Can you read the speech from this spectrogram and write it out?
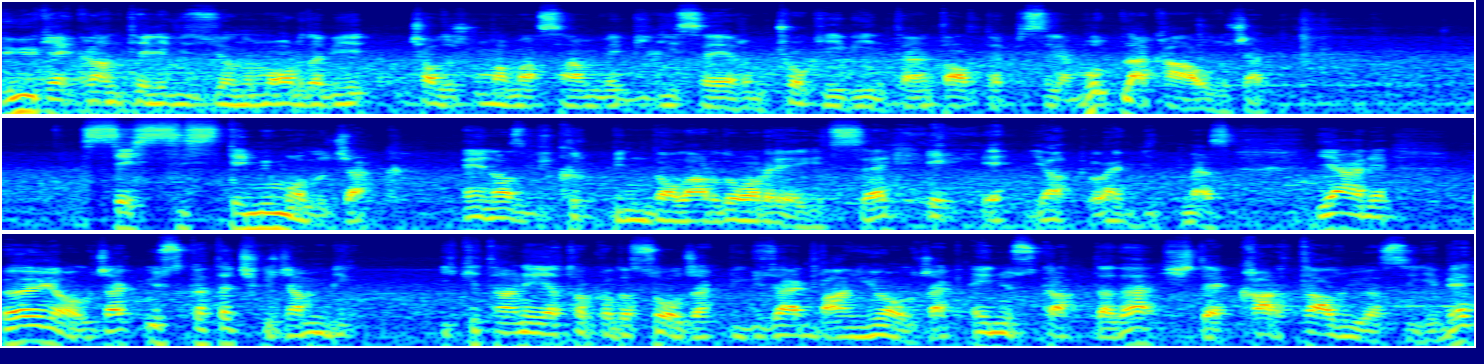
Büyük ekran televizyonum, orada bir çalışma masam ve bilgisayarım, çok iyi bir internet altyapısıyla mutlaka olacak. Ses sistemim olacak. En az bir 40 bin dolar da oraya gitse yalan gitmez. Yani öyle olacak. Üst kata çıkacağım. Bir iki tane yatak odası olacak. Bir güzel banyo olacak. En üst katta da işte kartal yuvası gibi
